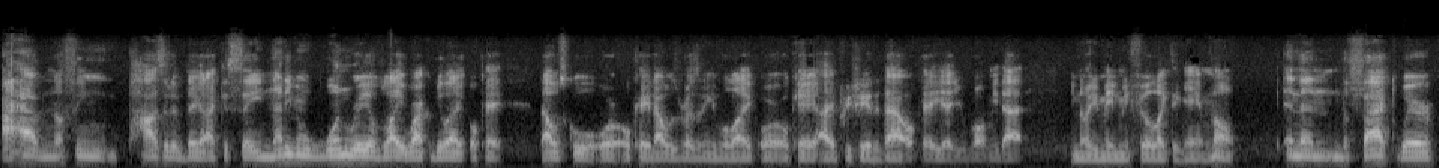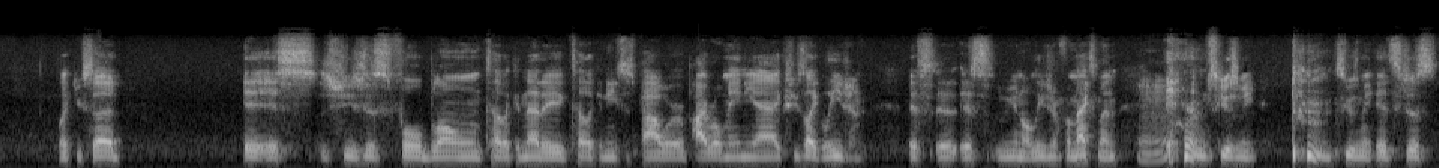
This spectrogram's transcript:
I have nothing positive that I could say. Not even one ray of light where I could be like, okay, that was cool, or okay, that was Resident Evil like, or okay, I appreciated that. Okay, yeah, you brought me that. You know, you made me feel like the game. No, and then the fact where, like you said, it's she's just full blown telekinetic, telekinesis power, pyromaniac. She's like Legion. It's it's you know Legion from X Men. Mm-hmm. Excuse me. Excuse me, it's just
